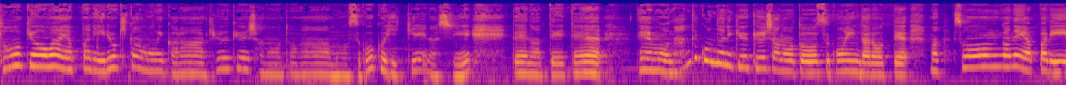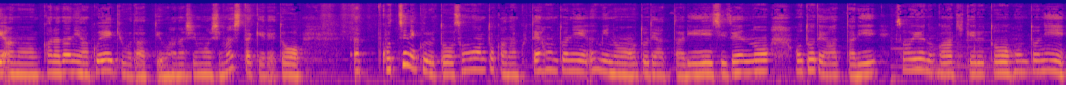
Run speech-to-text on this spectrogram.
東京はやっぱり医療機関も多いから救急車の音がもうすごくひっきりなしってなっていてでもうなんでこんなに救急車の音すごいんだろうって。まあ騒音がねやっぱりあの体に悪影響だっていう話もしましたけれどこっちに来ると騒音とかなくて本当に海の音であったり自然の音であったりそういうのが聞けると本当に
